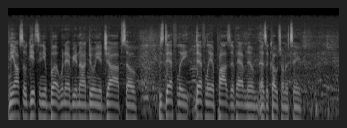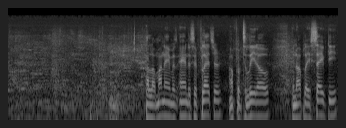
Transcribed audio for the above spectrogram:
and he also gets in your butt whenever you're not doing your job. So it's definitely, definitely a positive having him as a coach on the team. Hello, my name is Anderson Fletcher. I'm from Toledo. You know, I play safety,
